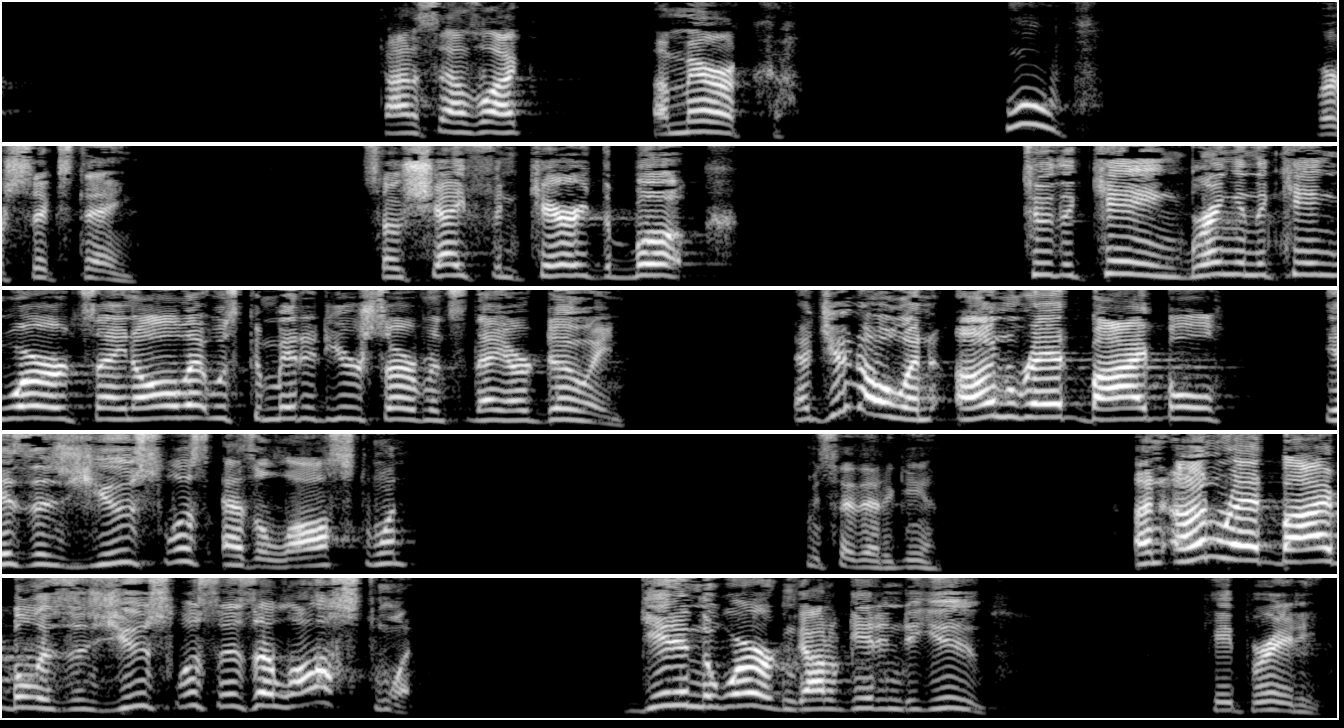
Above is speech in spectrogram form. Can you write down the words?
Kind of sounds like America. Woo. Verse 16. So Shaphan carried the book to the king, bringing the king word, saying, All that was committed to your servants, they are doing. Now, do you know an unread Bible is as useless as a lost one? Let me say that again. An unread Bible is as useless as a lost one. Get in the Word and God will get into you. Keep reading.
